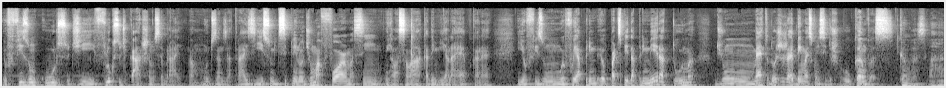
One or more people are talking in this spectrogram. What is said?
Eu fiz um curso de fluxo de caixa no Sebrae há muitos anos atrás e isso me disciplinou de uma forma assim em relação à academia na época, né? E eu fiz um. Eu, fui a prim, eu participei da primeira turma de um método, hoje já é bem mais conhecido, o Canvas. Canvas, aham.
